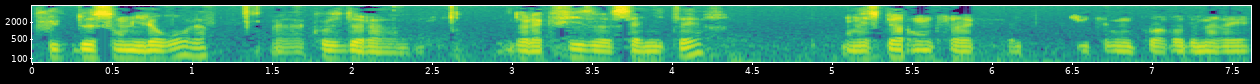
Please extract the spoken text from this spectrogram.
plus de 200 000 euros là à cause de la de la crise sanitaire. En espérant que les activités vont pouvoir redémarrer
